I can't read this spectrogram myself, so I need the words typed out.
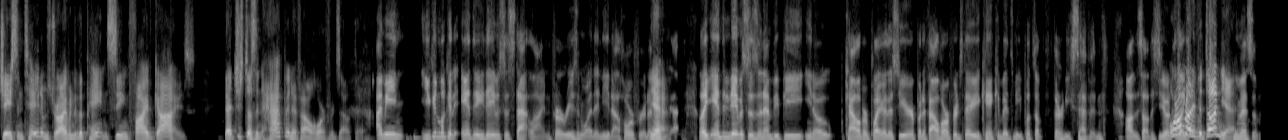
Jayson Tatum's driving to the paint and seeing five guys. That just doesn't happen if Al Horford's out there. I mean, you can look at Anthony Davis's stat line for a reason why they need Al Horford. I Yeah. mean, like Anthony Davis is an MVP, you know, caliber player this year, but if Al Horford's there, you can't convince me he puts up 37 on the Celtics. You don't Or I'm not even done yet. you miss him.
